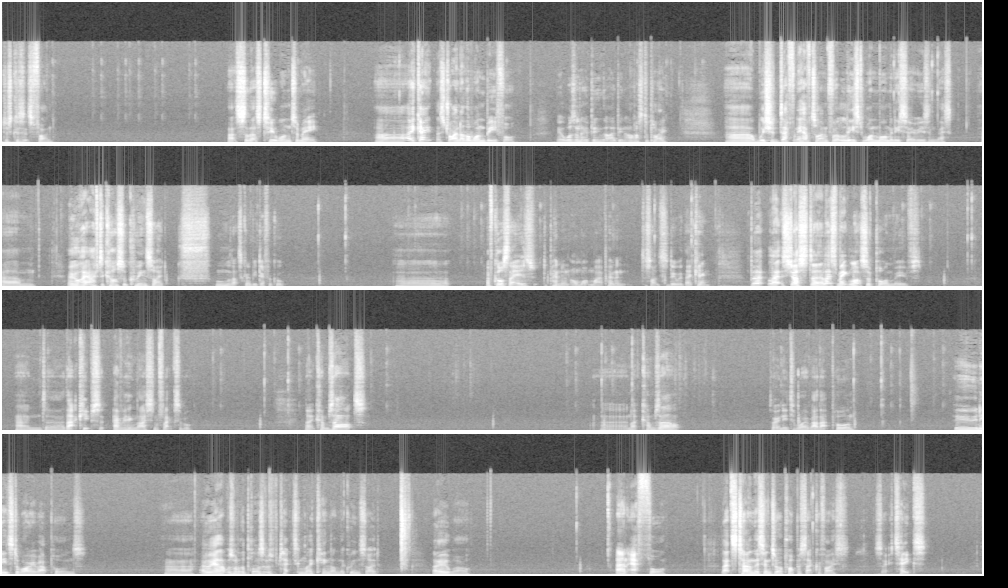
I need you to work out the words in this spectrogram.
just because it's fun. That's So that's 2-1 to me. Uh, okay, let's try another 1b4. It was an opening that I've been asked to play. Uh, we should definitely have time for at least one more mini-series in this. Um, oh right, I have to castle queenside. Oh, that's going to be difficult. Uh, of course, that is dependent on what my opponent decides to do with their king. But let's just uh, let's make lots of pawn moves, and uh, that keeps everything nice and flexible. Knight comes out. Uh, knight comes out. Don't need to worry about that pawn. Who needs to worry about pawns? Uh, oh yeah, that was one of the pawns that was protecting my king on the queen side. Oh well. And f4. Let's turn this into a proper sacrifice. So it takes...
